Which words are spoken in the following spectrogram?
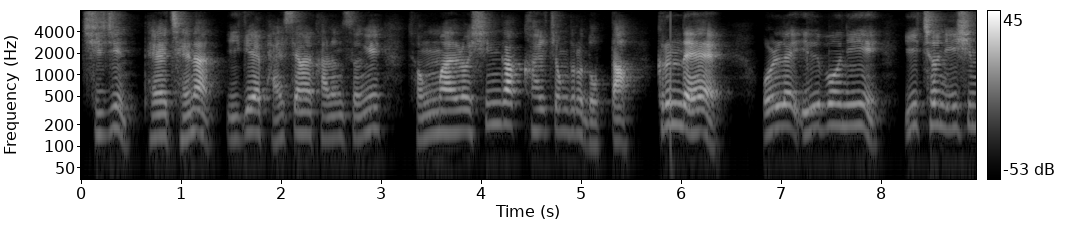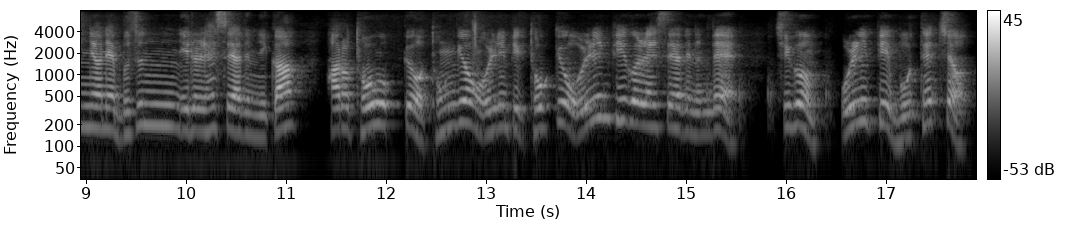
지진, 대재난 이게 발생할 가능성이 정말로 심각할 정도로 높다. 그런데 원래 일본이 2020년에 무슨 일을 했어야 됩니까? 바로 도쿄, 동경 올림픽, 도쿄 올림픽을 했어야 되는데 지금 올림픽 못 했죠.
